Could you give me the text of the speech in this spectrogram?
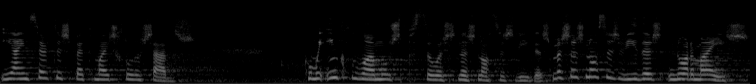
e, em certo aspecto, mais relaxados como incluamos pessoas nas nossas vidas, mas nas nossas vidas normais.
